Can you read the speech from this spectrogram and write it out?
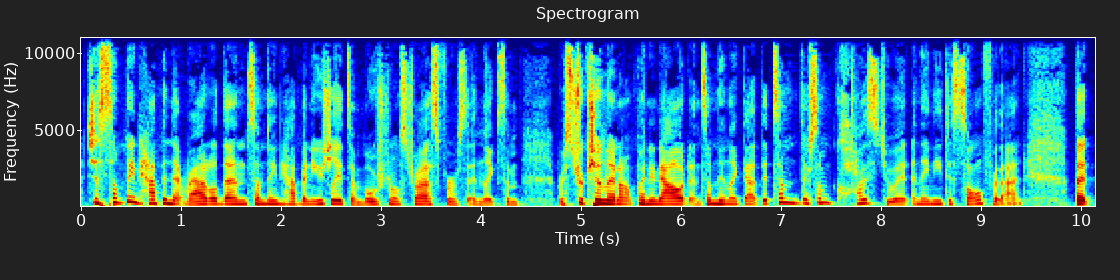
it's just something happened that rattled them. Something happened. Usually it's emotional stress first and like some restriction they're not pointing out and something like that. That some, there's some cause to it and they need to solve for that. But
